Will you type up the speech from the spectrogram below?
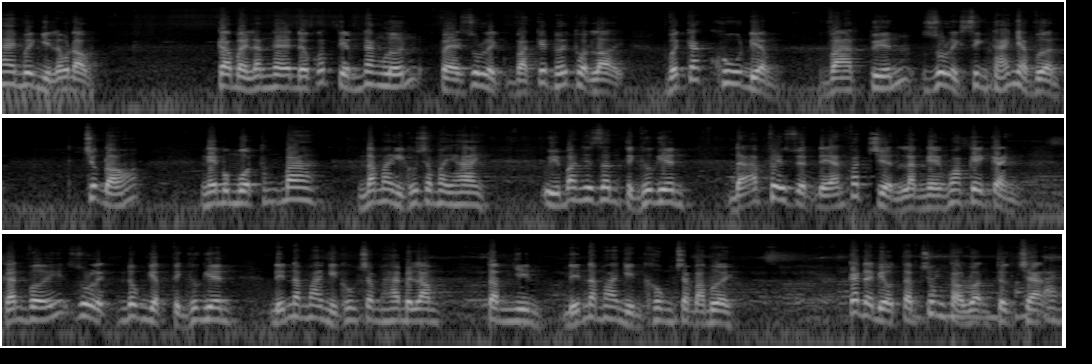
20.000 lao động. Cả 7 làng nghề đều có tiềm năng lớn về du lịch và kết nối thuận lợi với các khu điểm và tuyến du lịch sinh thái nhà vườn. Trước đó, ngày 1 tháng 3 năm 2022, Ủy ban nhân dân tỉnh Hưng Yên đã phê duyệt đề án phát triển làng nghề hoa cây cảnh gắn với du lịch nông nghiệp tỉnh Hưng Yên đến năm 2025, tầm nhìn đến năm 2030. Các đại biểu tập trung thảo luận thực trạng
